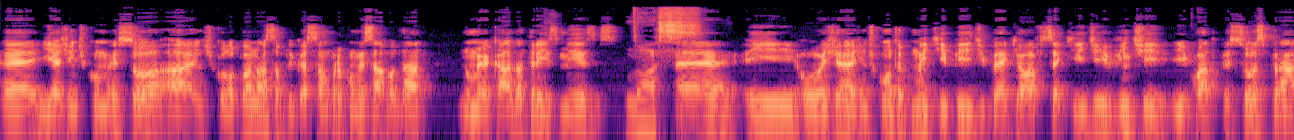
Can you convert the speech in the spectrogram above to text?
é, e a gente começou, a, a gente colocou a nossa aplicação para começar a rodar no mercado há três meses. Nossa. É, e hoje a gente conta com uma equipe de back office aqui de 24 pessoas para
